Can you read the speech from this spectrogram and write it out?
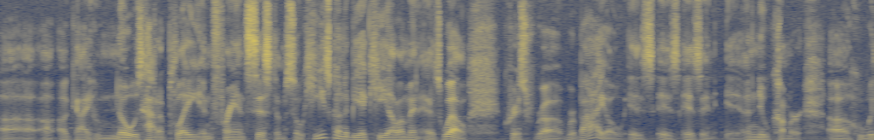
uh, a, a, guy who knows how to play in Fran's system. So he's going to be a key element as well. Chris uh, is is is an, a newcomer uh, who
